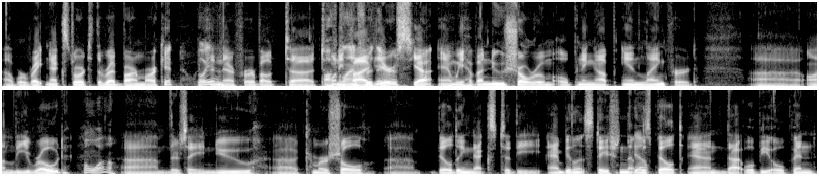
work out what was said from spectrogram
Uh, we're right next door to the Red Barn Market. We've Oh, yeah. been there for about uh, 25 Langford there. years. Yeah, and we have a new showroom opening up in Langford uh, on Leigh Road. Oh wow. Um, there's a new uh, commercial uh, building next to the ambulance station that Yep. was built, and that will be open.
